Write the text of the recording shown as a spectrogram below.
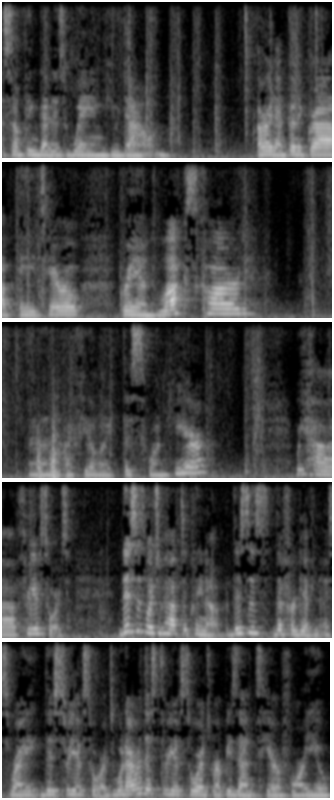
something that is weighing you down. All right, I'm going to grab a Tarot Grand Luxe card. And I feel like this one here. We have Three of Swords this is what you have to clean up. This is the forgiveness, right? This Three of Swords, whatever this Three of Swords represents here for you,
